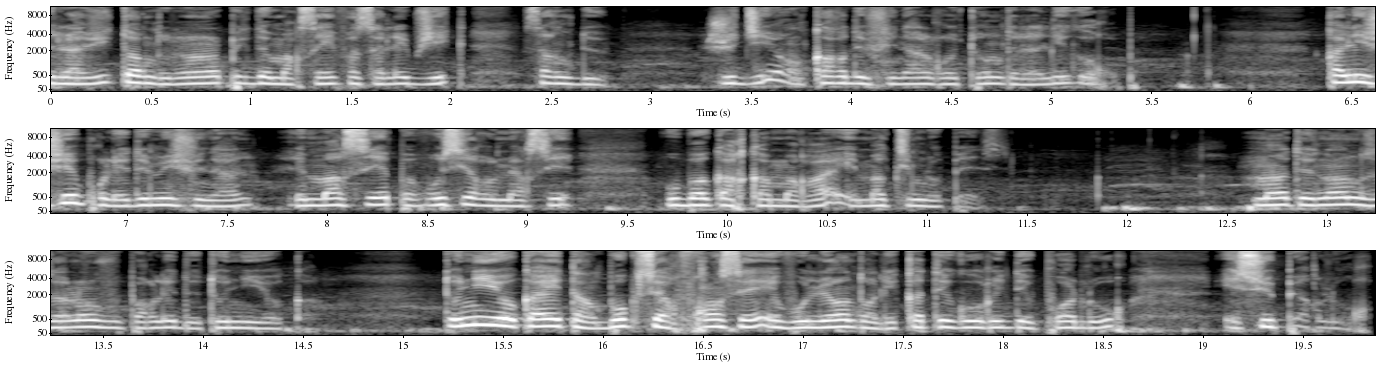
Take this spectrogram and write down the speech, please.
de la victoire de l'Olympique de Marseille face à Leipzig 5-2, jeudi en quart de finale retour de la Ligue Europa. Qualifiés pour les demi-finales, les Marseillais peuvent aussi remercier Boubacar Kamara et Maxime Lopez. Maintenant, nous allons vous parler de Tony Yoka. Tony Yoka est un boxeur français évoluant dans les catégories des poids lourds et super lourds.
